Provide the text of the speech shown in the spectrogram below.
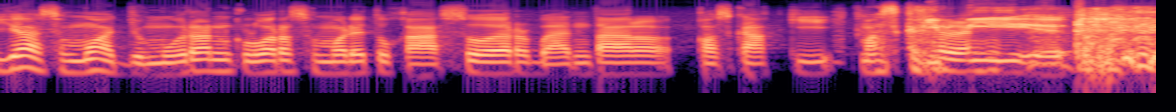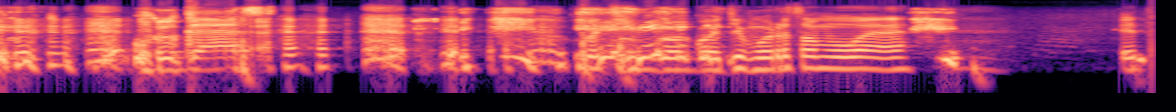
iya semua jemuran keluar semua deh tuh kasur bantal kaos kaki masker eh, kulkas. kucing gue gue jemur semua itu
